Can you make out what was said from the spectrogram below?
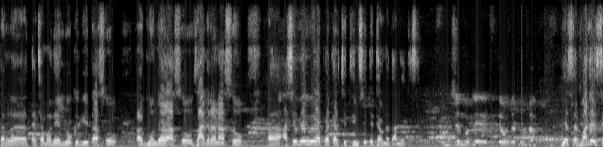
तर अं, त्याच्यामध्ये लोकगीत असो अं, गोंधळ असो जागरण असो अं, असे वेगवेगळ्या प्रकारचे थीम्स इथे ठेवण्यात आले होते सर तुमचे मूल्य किती होते टोटल येस सर माझे स-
